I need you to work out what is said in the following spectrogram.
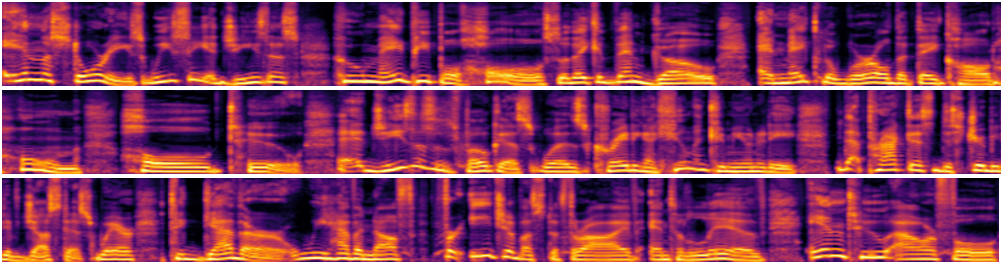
in the stories, we see a Jesus who made people whole so they could then go and make the world that they called home whole too. Uh, Jesus' focus was creating a human community that practiced distributive justice, where together we have enough for each of us to thrive and to live into our full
